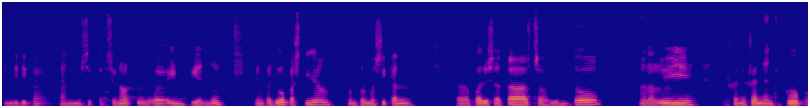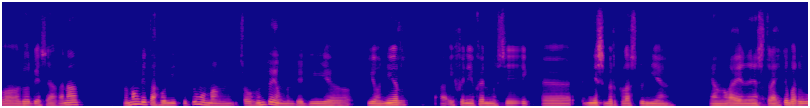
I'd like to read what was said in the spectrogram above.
pendidikan musik tradisional itu uh, impiannya. Yang kedua pastinya mempromosikan uh, pariwisata Sawalunto melalui event-event yang cukup uh, luar biasa karena memang di tahun itu tuh memang Sawalunto yang menjadi uh, pionir uh, event-event musik uh, etnis berkelas dunia yang lainnya setelah itu baru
